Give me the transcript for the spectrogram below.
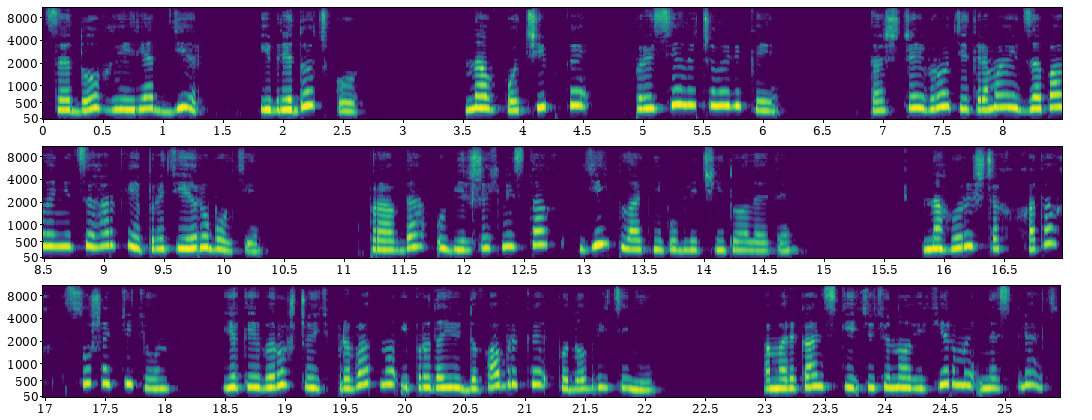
Це довгий ряд дір, і в рядочку навпочіпки присіли чоловіки, та ще й в роті тримають запалені цигарки при тій роботі. Правда, у більших містах є й платні публічні туалети. На горищах в хатах сушать тютюн, який вирощують приватно і продають до фабрики по добрій ціні. Американські тютюнові фірми не сплять.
